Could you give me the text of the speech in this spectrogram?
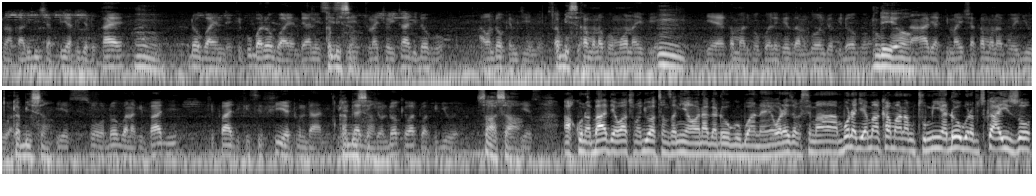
tunakaribisha pia tuje tukae Mm. Dogo aende kikubwa dogo aende yani sisi tunachohitaji dogo aondoke mjini Kabisa. kama unavyomuona hivi Mm. yeah, kama alivyokuelekeza mgonjwa kidogo Ndio. na hali ya kimaisha kama unavyoijua Kabisa. yes so dogo ana kipaji kipaji kisifie tu ndani Kabisa. kiondoke watu wakijue Sawa sawa. yes Ah, kuna baadhi ya watu unajua Tanzania hawanaga dogo bwana, eh. wanaweza kusema ah, mbona jamaa kama anamtumia dogo na vitu hizo.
